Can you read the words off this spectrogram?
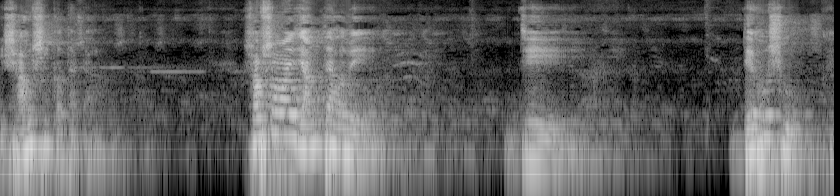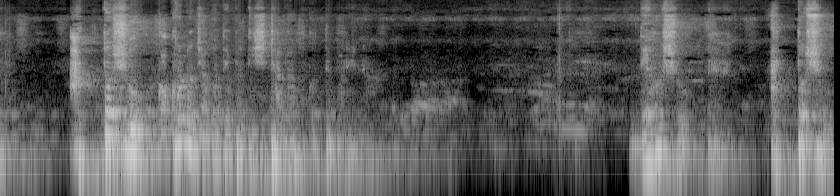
এই সাহসিকতাটা সবসময় জানতে হবে যে দেহ সুখ, আত্মসুখ কখনো জগতে প্রতিষ্ঠা লাভ করতে পারে না। দেহ সুখ, আত্মসুখ,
